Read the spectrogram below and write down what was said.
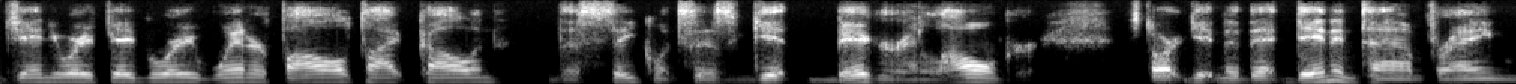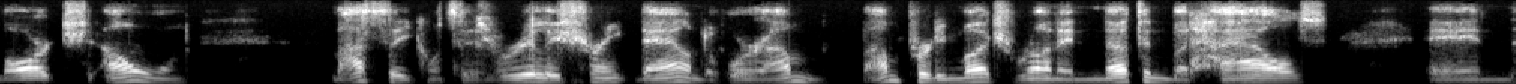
January, February, winter, fall type calling, the sequences get bigger and longer. Start getting to that denning time frame, March on, my sequences really shrink down to where I'm I'm pretty much running nothing but howls and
